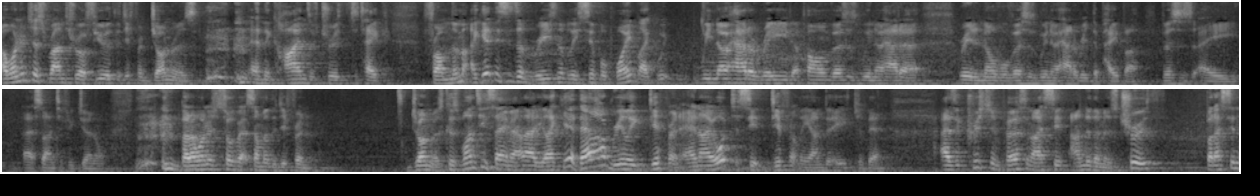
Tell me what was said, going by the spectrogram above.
I want to just run through a few of the different genres and the kinds of truth to take from them. I get this is a reasonably simple point. Like we, we know how to read a poem versus we know how to read a novel versus we know how to read the paper versus a, a scientific journal. but I wanted to talk about some of the different genres because once you say them out loud, you're like, yeah, they are really different, and I ought to sit differently under each of them. As a Christian person, I sit under them as truth, but I sit,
